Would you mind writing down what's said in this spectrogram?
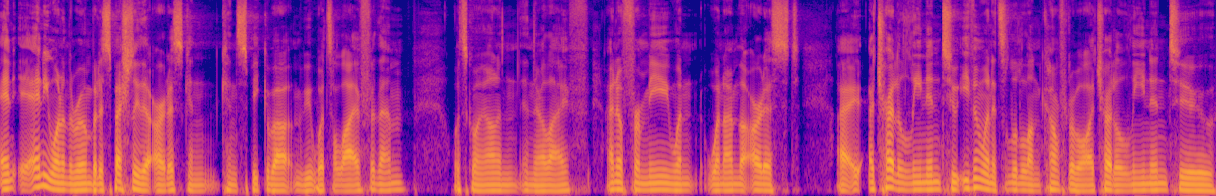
any, anyone in the room, but especially the artist, can can speak about maybe what's alive for them, what's going on in, in their life. I know for me, when when I'm the artist, I, I try to lean into even when it's a little uncomfortable. I try to lean into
